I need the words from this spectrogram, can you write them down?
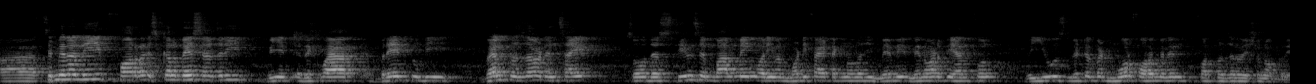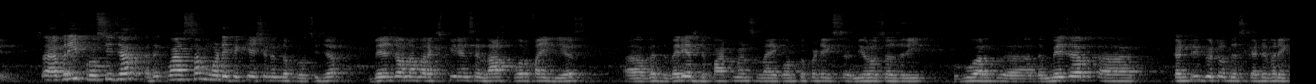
Uh, similarly, for skull base surgery, we require brain to be well preserved inside. So the Thiel's embalming or even modified technology may, be, may not be helpful. We use little bit more formalin for preservation of brain. So every procedure requires some modification in the procedure based on our experience in last four or five years uh, with various departments like orthopedics, neurosurgery, who are uh, the major uh, contributor to this cadaveric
